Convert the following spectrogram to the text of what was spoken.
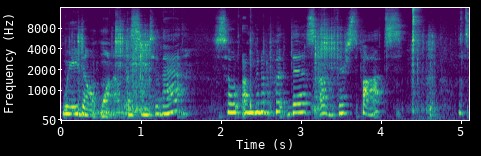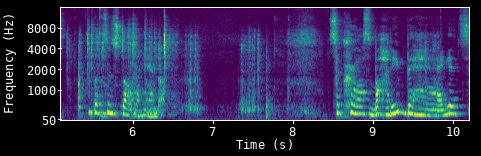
We don't want to listen to that. So I'm gonna put this. Oh, there's spots. Let's let's install the handle. It's a crossbody bag. It's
